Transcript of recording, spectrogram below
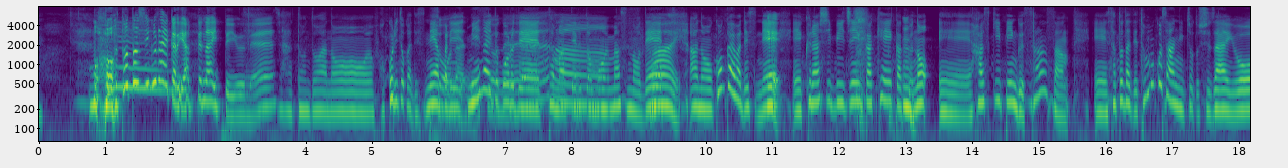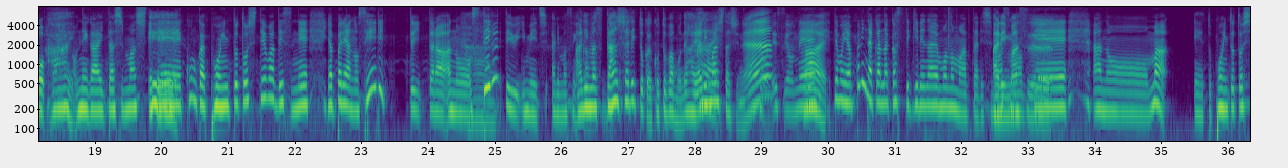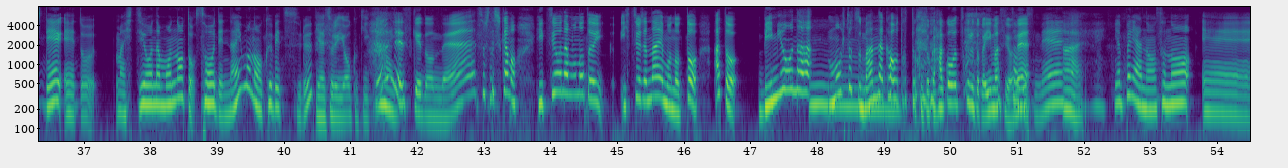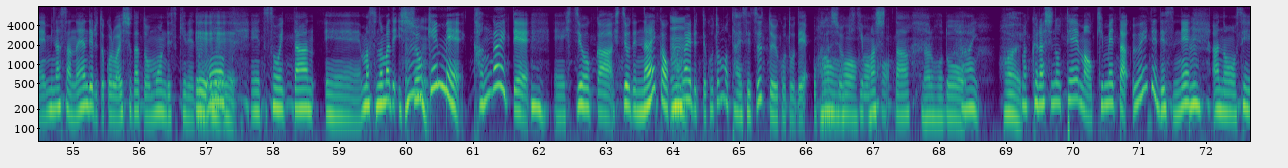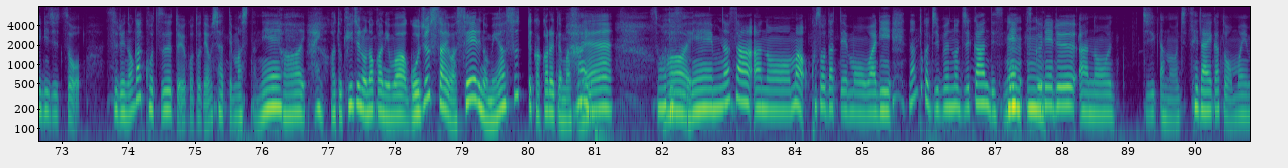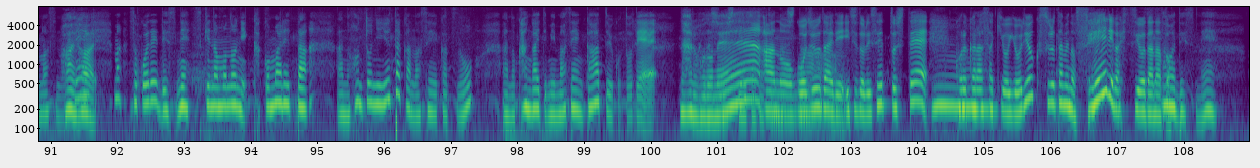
もう一昨年ぐらいからやってないっていうね。じゃあどんどんあの埃とかですねやっぱり見えないところで溜まってると思いますので、はい、あの今回はですね、ええ。暮らし美人化計画の、うん、えー、ハウスキーピングサンさん、えー、里舘智子さんにちょっと取材をお願いいたしまして、はいえ。ー、今回ポイントとしてはですねやっぱりあの生理って言ったらあの、はい、捨てるっていうイメージありませんか？あります。断捨離とか言葉もね流行りましたしね、はい、そうですよね、はい、でもやっぱりなかなか捨てきれないものもあったりしますのであのー、まあえっ、ー、とポイントとしてえっ、ー、とまあ、必要なものとそうでないものを区別する。いやそれよく聞くんですけどね、はい、そしてしかも必要なものと必要じゃないものとあと微妙なもう一つ真ん中を取っとくとか箱を作るとか言いますよね。そうですね、はい、やっぱりあのその、えー、皆さん悩んでるところは一緒だと思うんですけれども、えー、えー、とそういった、えーまあ、その場で一生懸命考えて、うん、えー、必要か必要でないかを考えるってことも大切ということでお話を聞きました。なるほど、はい。はい。まあ、暮らしのテーマを決めた上でですね、うん、あの整理術をするのがコツということでおっしゃってましたね。はい。あと記事の中には50歳は生理の目安って書かれてますね。はい、そうですね、はい、皆さんあのまあ子育ても終わりなんとか自分の時間ですね、うんうん、作れるあのじあの世代かと思いますので、はいはい、まあ、そこでですね好きなものに囲まれたあの本当に豊かな生活をあの考えてみませんかということで。なるほどね。あの50代で一度リセットしてこれから先をより良くするための整理が必要だなと。そうですね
